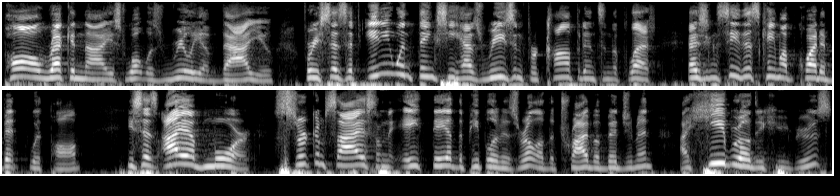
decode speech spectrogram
Paul recognized what was really of value. For he says, If anyone thinks he has reason for confidence in the flesh, as you can see, this came up quite a bit with Paul. He says, I have more. Circumcised on the eighth day of the people of Israel, of the tribe of Benjamin, a Hebrew of the Hebrews.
